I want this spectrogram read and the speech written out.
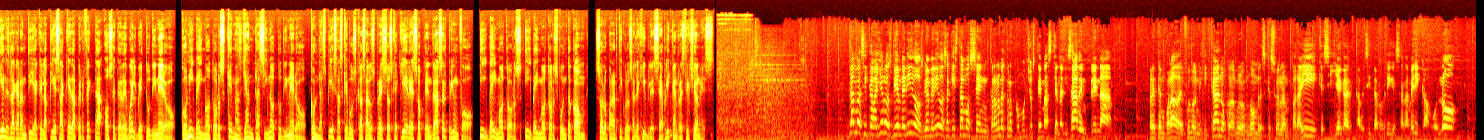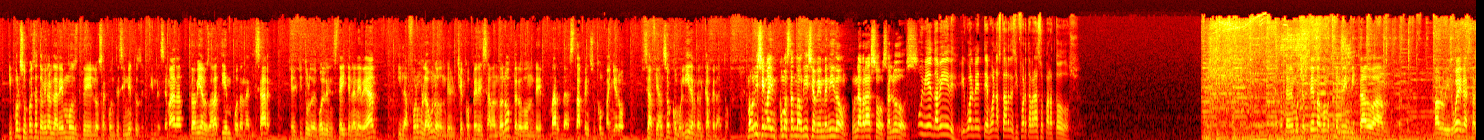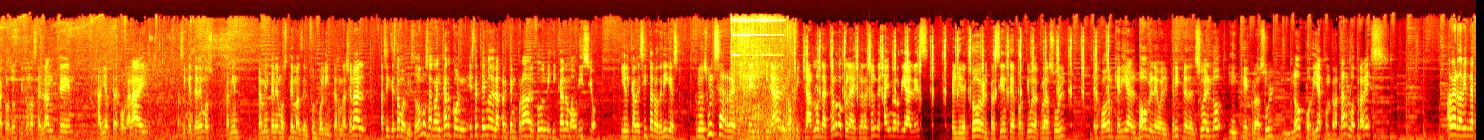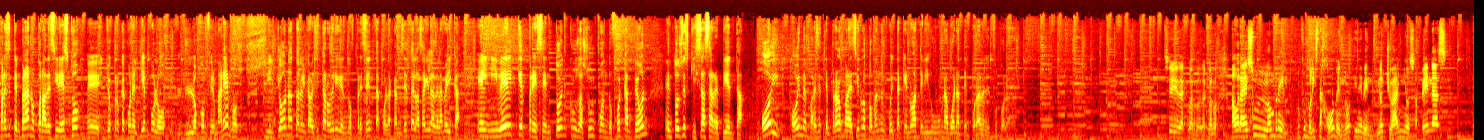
tienes la garantía que la pieza queda perfecta o se te devuelve tu dinero. Con eBay Motors, quemas llantas y no tu dinero. Con las piezas que buscas a los precios que quieres, obtendrás el triunfo. eBay Motors, ebaymotors.com. Solo para artículos elegibles se aplican restricciones. Damas y caballeros, bienvenidos, bienvenidos. Aquí estamos en cronómetro con muchos temas que analizar en plena pretemporada del fútbol mexicano, con algunos nombres que suenan para ahí, que si llega el cabecita Rodríguez a la América o no. Y por supuesto también hablaremos de los acontecimientos del fin de semana. Todavía nos dará tiempo de analizar el título de Golden State en la NBA y la Fórmula 1 donde el Checo Pérez abandonó, pero donde Mark Verstappen, su compañero, se afianzó como líder del campeonato. Mauricio Main, ¿cómo estás Mauricio? Bienvenido. Un abrazo, saludos. Muy bien, David. Igualmente, buenas tardes y fuerte abrazo para todos. Vamos a tener muchos temas. Vamos a tener invitado a Pablo Viruega, estará con nosotros un poquito más adelante. Javier Trejo Garay. Así que tenemos también también tenemos temas del fútbol internacional, así que estamos listos. Vamos a arrancar con este tema de la pretemporada del fútbol mexicano, Mauricio y el cabecita Rodríguez. Cruz Azul se arrepentirá de no ficharlo, de acuerdo con la declaración de Jaime Ordiales, el director, el presidente deportivo de Cruz Azul. El jugador quería el doble o el triple del sueldo y que Cruz Azul no podía contratarlo otra vez. A ver, David, me parece temprano para decir esto. Eh, yo creo que con el tiempo lo, lo confirmaremos si Jonathan el Cabecita Rodríguez nos presenta con la camiseta de las Águilas del la América el nivel que presentó en Cruz Azul cuando fue campeón, entonces quizás se arrepienta. Hoy, hoy me parece temprano para decirlo, tomando en cuenta que no ha tenido una buena temporada en el fútbol. Sí, de acuerdo, de acuerdo. Ahora, es un hombre, un futbolista joven, ¿no? Tiene 28 años apenas.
